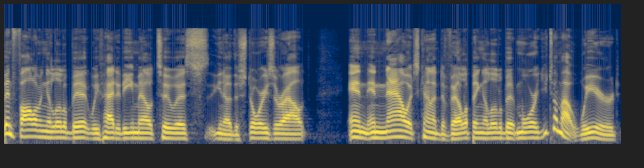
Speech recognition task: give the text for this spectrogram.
been following a little bit. We've had it emailed to us. You know, the stories are out, and and now it's kind of developing a little bit more. You talking about weird?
